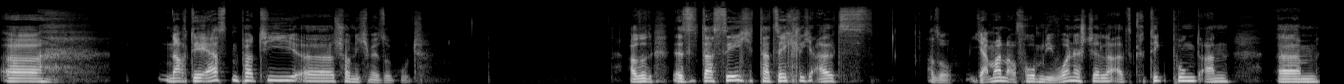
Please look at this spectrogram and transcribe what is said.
Äh, nach der ersten Partie äh, schon nicht mehr so gut. Also das, das sehe ich tatsächlich als, also jammern auf hohem Niveau an der Stelle, als Kritikpunkt an. Ähm,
